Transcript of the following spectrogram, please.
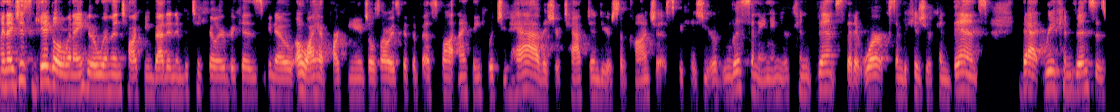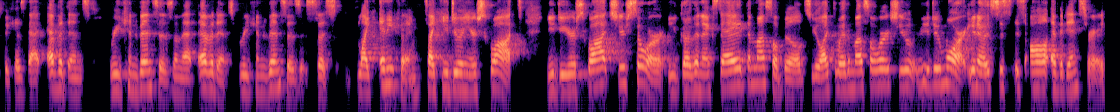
And i just giggle when i hear women talking about it in particular because you know oh i have parking angels I always get the best spot and i think what you have is you're tapped into your subconscious because you're listening and you're convinced that it works and because you're convinced that reconvinces because that evidence reconvinces and that evidence reconvinces. It's just like anything. It's like you doing your squats. You do your squats you're sore. You go the next day the muscle builds. You like the way the muscle works you you do more. You know it's just it's all evidentiary.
